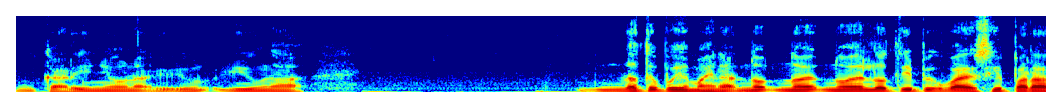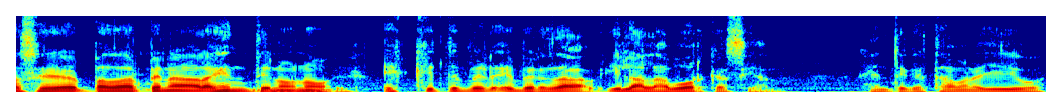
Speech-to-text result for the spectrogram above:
Un cariño y una no te puedes imaginar, no, no, no, es lo típico para decir para hacer, para dar pena a la gente, no, no, es que es verdad, y la labor que hacían, gente que estaban allí, digo,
